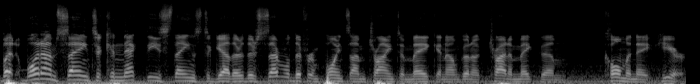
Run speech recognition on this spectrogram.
But what I'm saying to connect these things together, there's several different points I'm trying to make, and I'm going to try to make them culminate here.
